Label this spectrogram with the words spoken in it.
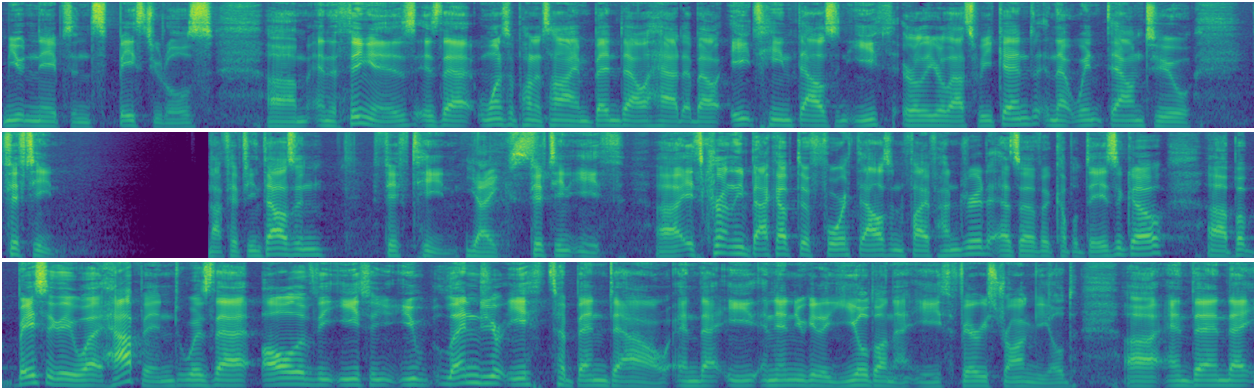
Mutant Apes, and Space Doodles. Um, and the thing is, is that once upon a time, BenDAO had about 18,000 ETH earlier last weekend, and that went down to 15. Not 15,000, 15. Yikes. 15 ETH. Uh, it's currently back up to 4,500 as of a couple days ago. Uh, but basically, what happened was that all of the ETH, you lend your ETH to BenDAO, and that ETH, and then you get a yield on that ETH, very strong yield. Uh, and then that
